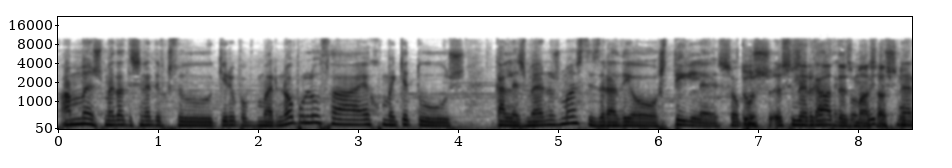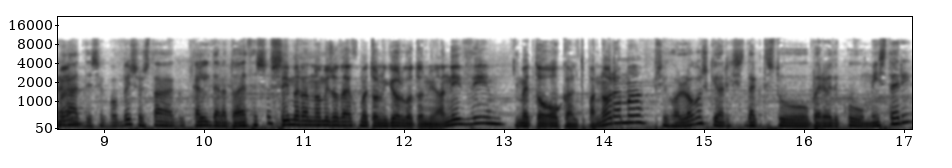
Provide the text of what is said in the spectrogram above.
Αμέσως μετά τη συνέντευξη του κυρίου Παπαμαρινόπουλου θα έχουμε και τους καλεσμένους μας, τις ραδιοστήλες όπως Τους σε συνεργάτες κάθε εκπομπή, μας, τους ας πούμε. συνεργάτες της εκπομπής, σωστά καλύτερα το έθεσες. Σήμερα νομίζω θα έχουμε τον Γιώργο τον Ιωαννίδη με το Occult Πανόραμα ψυχολόγος και ο αρχισυντάκτης του περιοδικού Mystery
